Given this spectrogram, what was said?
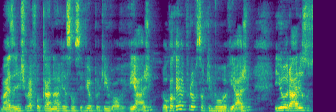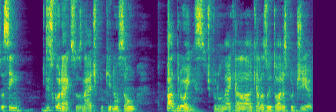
Mas a gente vai focar na aviação civil porque envolve viagem, ou qualquer profissão que envolva viagem, e horários, assim, desconexos, né? Tipo, que não são padrões. Tipo, não é aquela, aquelas 8 horas por dia.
